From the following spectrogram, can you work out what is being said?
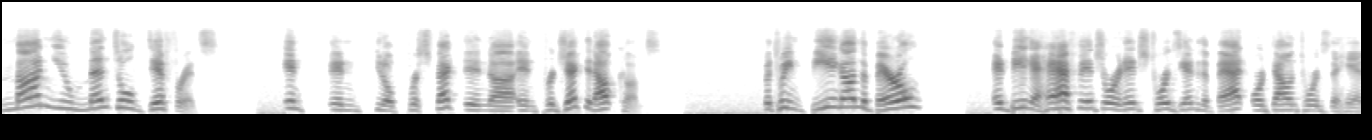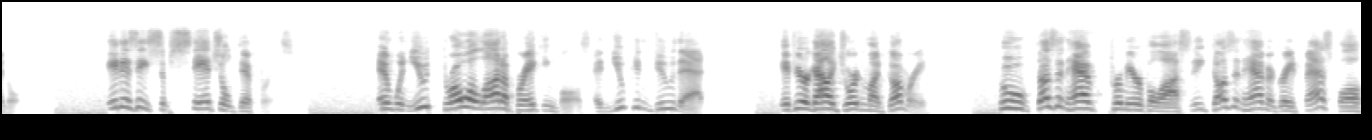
monumental difference in in you know prospect in uh, in projected outcomes between being on the barrel and being a half inch or an inch towards the end of the bat or down towards the handle. It is a substantial difference. And when you throw a lot of breaking balls, and you can do that if you're a guy like Jordan Montgomery, who doesn't have premier velocity, doesn't have a great fastball.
